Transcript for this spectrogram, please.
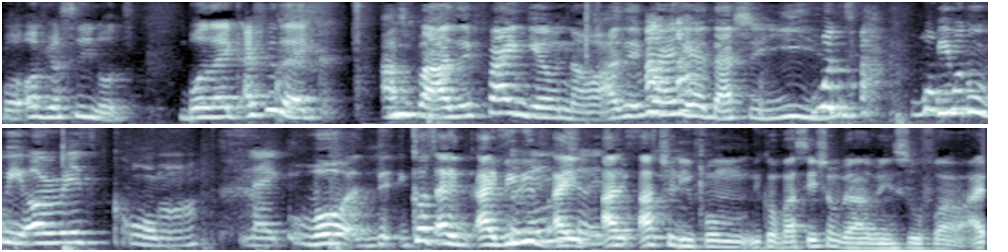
but obviously not. But like, I feel like as far as a fine girl now, as a fine girl that she is, what, what, people what will always come. Like Well, because I I believe many I, I actually from the conversation we're having so far, I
